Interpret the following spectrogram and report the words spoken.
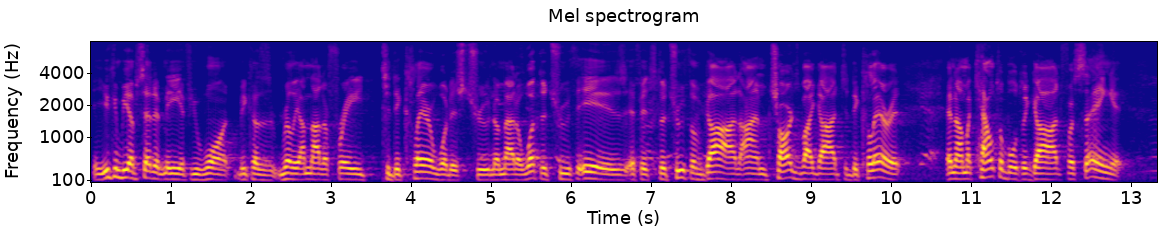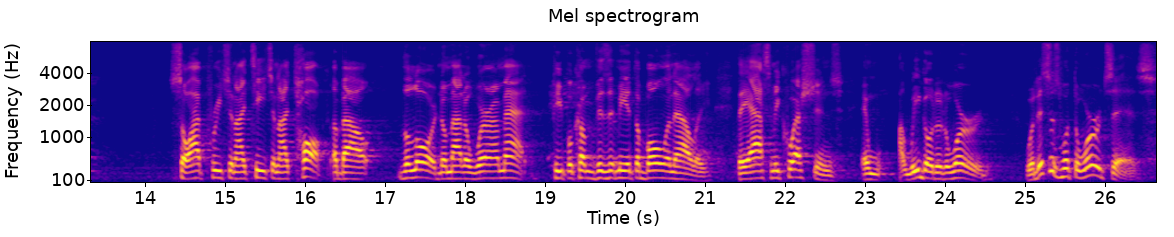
You can be upset at me if you want, because really I'm not afraid to declare what is true, no matter what the truth is. If it's the truth of God, I'm charged by God to declare it, and I'm accountable to God for saying it. So I preach and I teach and I talk about the Lord no matter where I'm at. People come visit me at the bowling alley. They ask me questions, and we go to the Word. Well, this is what the Word says.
